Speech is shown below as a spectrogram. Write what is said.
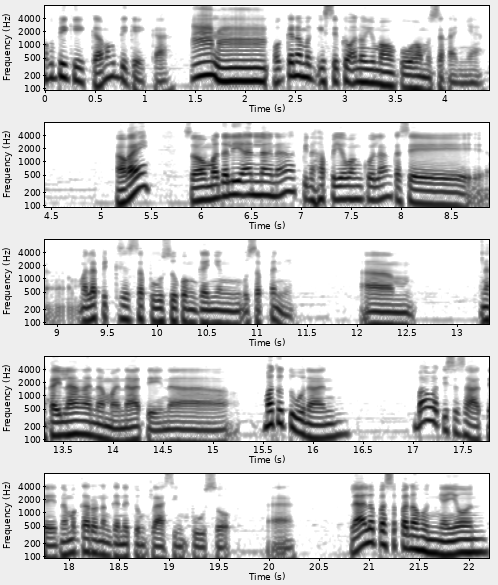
Magbigay ka, magbigay ka. Tama. Huwag ka na mag-isip kung ano yung makukuha mo sa kanya. Okay? So, madalian lang na. Pinahapayawan ko lang kasi uh, malapit kasi sa puso kong ganyang usapan eh. Um, na kailangan naman natin na matutunan bawat isa sa atin na magkaroon ng ganitong klasing puso. Ah. Lalo pa sa panahon ngayon,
